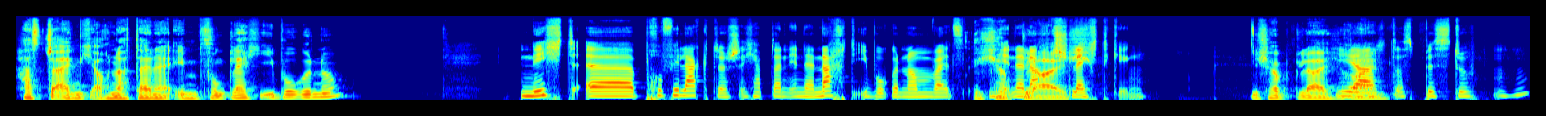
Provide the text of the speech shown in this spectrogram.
Hast du eigentlich auch nach deiner Impfung gleich Ibo genommen? Nicht äh, prophylaktisch. Ich habe dann in der Nacht Ibo genommen, weil es mir in der Nacht gleich schlecht ging. Ich habe gleich Ja, rein. das bist du. Mhm.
